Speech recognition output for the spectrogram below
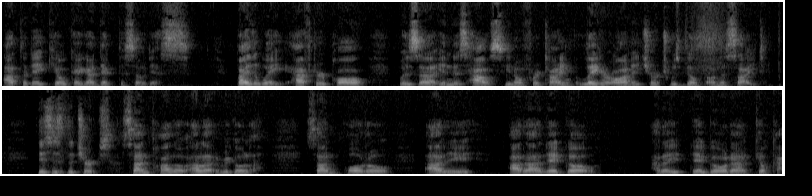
後で教会ができたそうです。By the way, after Paul was uh, in this house, you know, for a time, later on a church was built on the site. This is the church, San Paulo alla Regola. San Paulo alla Rego アレレゴラ教会、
